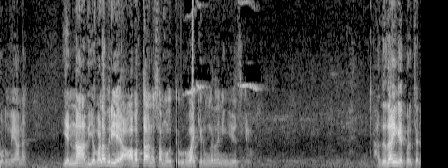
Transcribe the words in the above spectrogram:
கொடுமையான என்ன அது எவ்வளோ பெரிய ஆபத்தான சமூகத்தை உருவாக்கிருங்கிறத நீங்கள் யோசிக்கணும். அதுதான் இங்கே பிரச்சனை.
